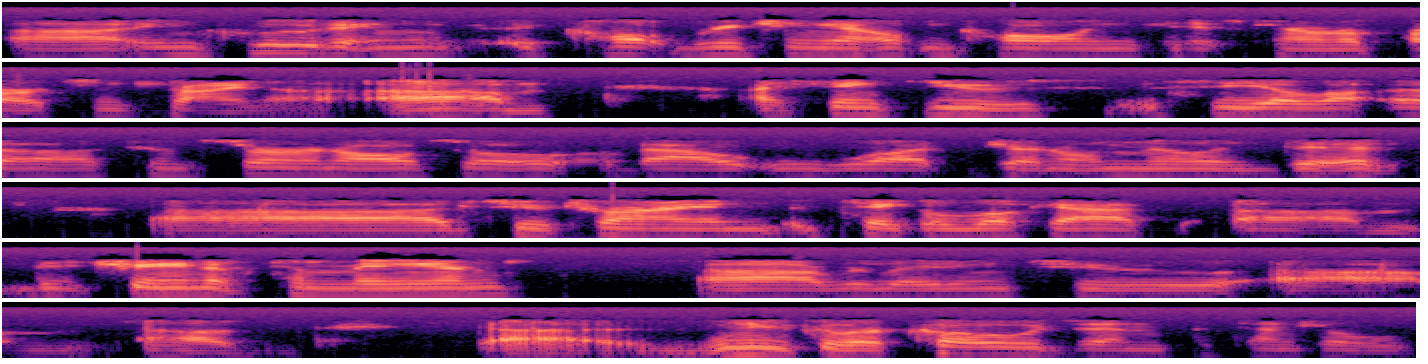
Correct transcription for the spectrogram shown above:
uh, including call, reaching out and calling his counterparts in China. Um, I think you see a lot uh, concern also about what General Milley did uh, to try and take a look at um, the chain of command uh, relating to um, uh, uh, nuclear codes and potential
